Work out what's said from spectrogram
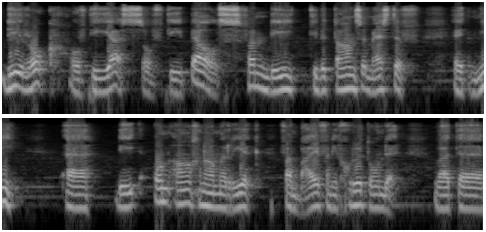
Die rok of die jas of die pels van die Tibetaanse mastiff het nie uh, die onaangename reek van baie van die groot honde wat uh,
